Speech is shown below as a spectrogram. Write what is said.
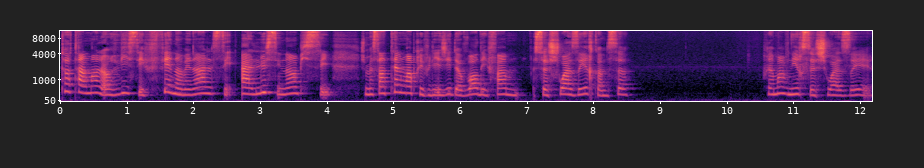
totalement leur vie. C'est phénoménal, c'est hallucinant, puis c'est... Je me sens tellement privilégiée de voir des femmes se choisir comme ça vraiment venir se choisir.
